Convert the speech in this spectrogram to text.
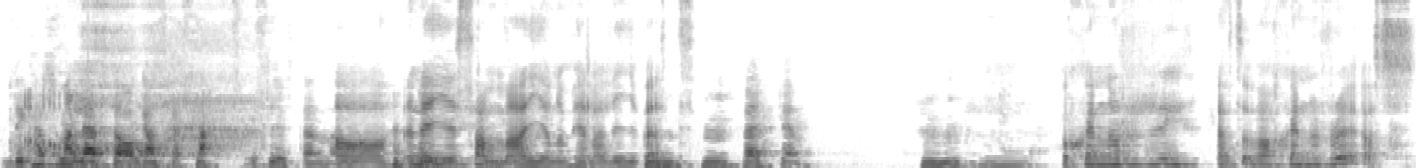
det kanske man läste av ganska snabbt i slutändan. ja, men det är ju samma genom hela livet. Mm. Mm. Verkligen. Mm. Mm. Och generös, alltså vara generös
